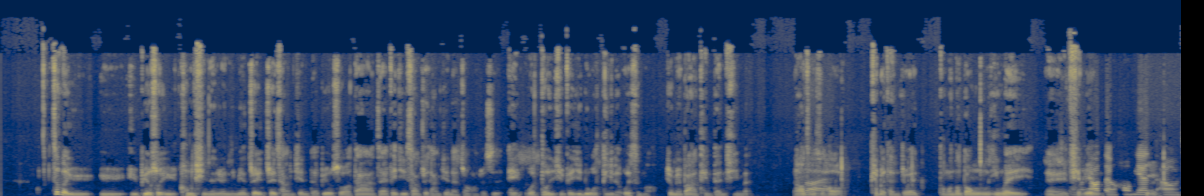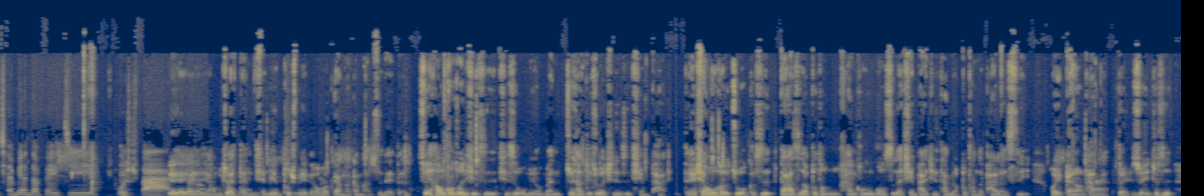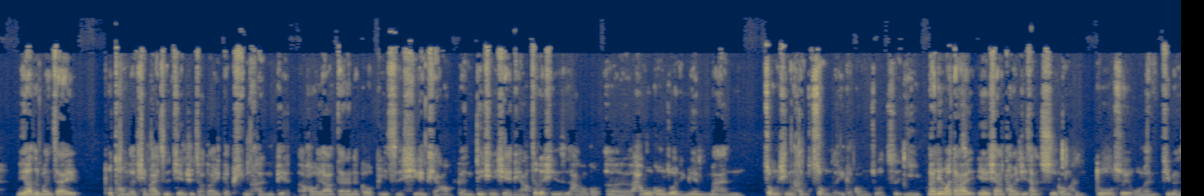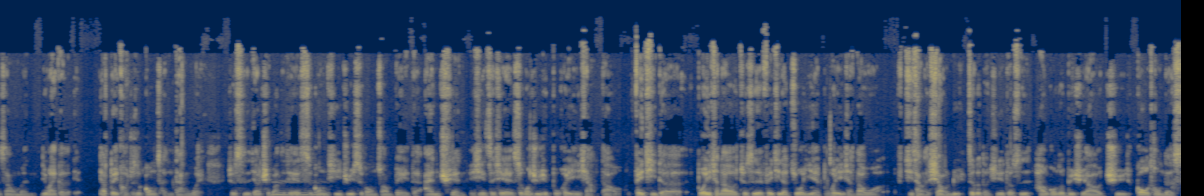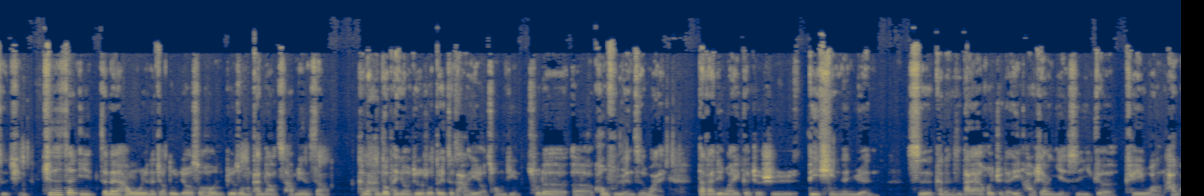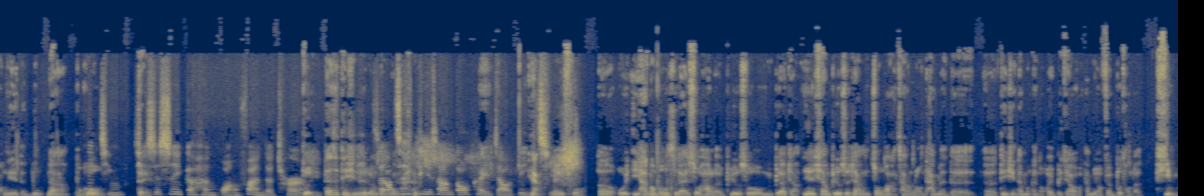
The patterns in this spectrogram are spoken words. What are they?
这个与与与，比如说与空勤人员里面最最常见的，比如说大家在飞机上最常见的状况就是，哎，我都已经飞机落地了，为什么就没办法停登机门？然后这时候 Captain 就会。咚咚咚咚！因为诶，前面要等后面，嗯，前面的飞机 push back，呀呀呀呀呀，我们就在等前面 push back 或干嘛干嘛之类的。所以航空工作其实其实我们有蛮最常接触的其实是前派，等于相互合作。可是大家知道，不同航空公司的前派其实他们有不同的 policy 会干扰他们。对，对，所以就是你要怎么在不同的前派之间去找到一个平衡点，然后要大家能够彼此协调跟地形协调，这个其实是航空工呃航务工作里面蛮。重心很重的一个工作之一。那另外，当然，因为像桃园机场施工很多，所以我们基本上我们另外一个要对口就是工程单位，就是要确保这些施工机具、施工装备的安全，以及这些施工机具不会影响到飞机的，不会影响到就是飞机的作业，不会影响到我机场的效率。这个东西都是航空工作必须要去沟通的事情。其实，在以站在航务员的角度，有时候，比如说我们看到场面上。可能很多朋友就是说对这个行业有憧憬，除了呃空服员之外，大概另外一个就是地勤人员，是可能是大家会觉得，哎、欸，好像也是一个可以往航空业的路。那不过，地勤其实是一个很广泛的 term，对，但是地勤是很广泛的，只要在地上都可以叫地勤。没错，呃，我以航空公司来说好了，比如说我们不要讲，因为像比如说像中华长荣他们的呃地勤，他们可能会比较，他们有分不同的 team，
